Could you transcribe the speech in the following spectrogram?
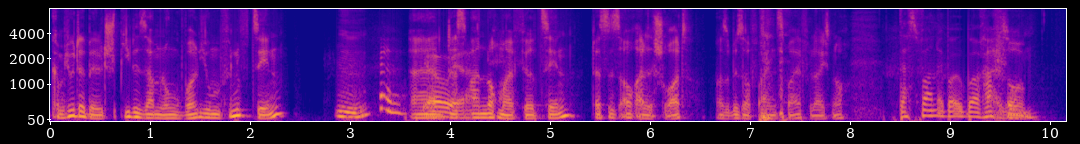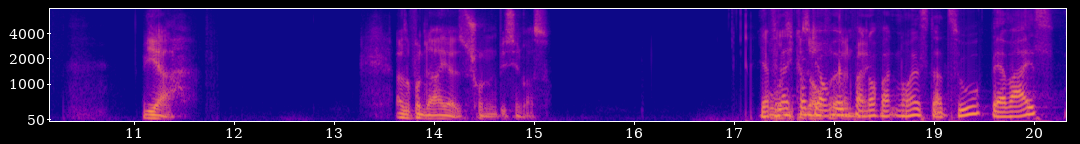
Computerbild-Spielesammlung Volume 15. Mhm. Äh, oh das ja. waren nochmal 14. Das ist auch alles Schrott. Also bis auf ein, zwei vielleicht noch. Das waren aber Überraschungen. Ja. Also von daher ist schon ein bisschen was. Ja, vielleicht kommt ja auch irgendwann noch was Neues dazu. Wer weiß.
